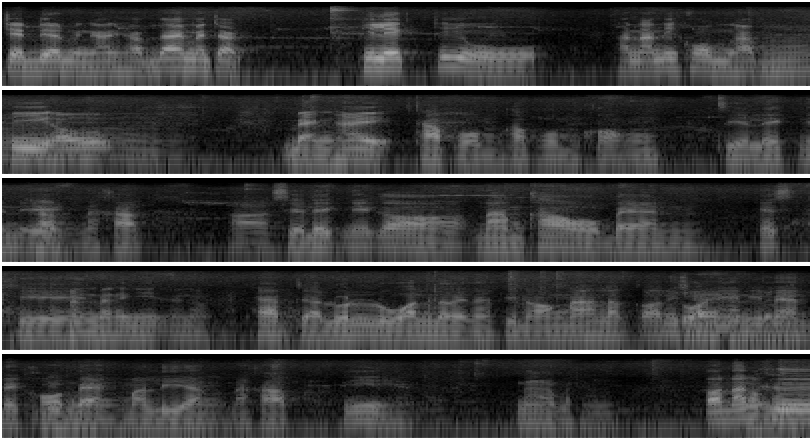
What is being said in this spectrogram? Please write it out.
เจ็ดเดือนเหมือนกันครับ ได้มาจากพี่เล็กที่อยู่พนัสนิคมครับ อืมพี่เขาแบ่งให้ ครับผมครับผมของเสียเล็กนั่นเอครังบ นะครับอ่าเสียเล็กนี่ก็นำเข้าแบรนด์ HK หันมาทางนี้แน่นอน แทบจะล้วนๆเลยนะพี่น้องนะ แล้วก็ไม่ใช่ตัวนี้หันไปพี่แมนไปขอดึงแบ่งมาเลี้ยงนะครับ นี่หน้ามาทางนี้ ตอนนั้นลองดู คือ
